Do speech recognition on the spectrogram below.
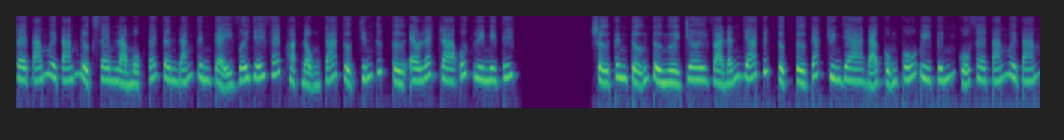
Phe 88 được xem là một cái tên đáng tin cậy với giấy phép hoạt động cá cược chính thức từ Electra World Limited. Sự tin tưởng từ người chơi và đánh giá tích cực từ các chuyên gia đã củng cố uy tín của Phe 88.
